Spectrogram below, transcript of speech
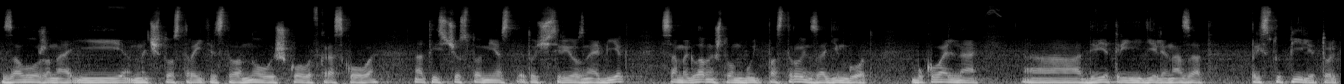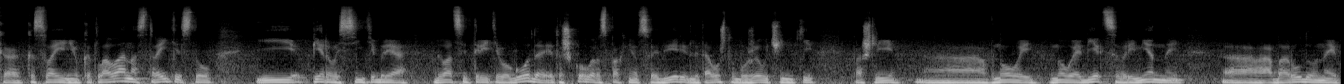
заложено и начато строительство новой школы в Красково на 1100 мест. Это очень серьезный объект. Самое главное, что он будет построен за один год. Буквально э, 2-3 недели назад приступили только к освоению котлована, строительству. И 1 сентября 2023 года эта школа распахнет свои двери для того, чтобы уже ученики пошли э, в новый, новый объект, современный, э, оборудованный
